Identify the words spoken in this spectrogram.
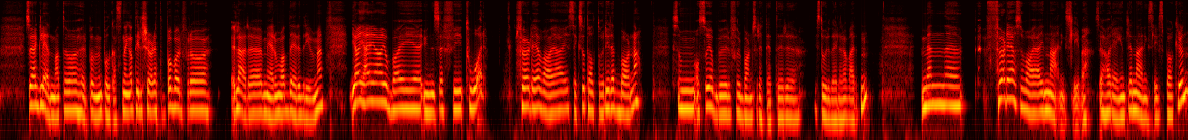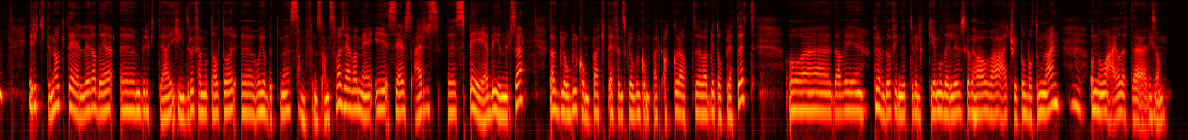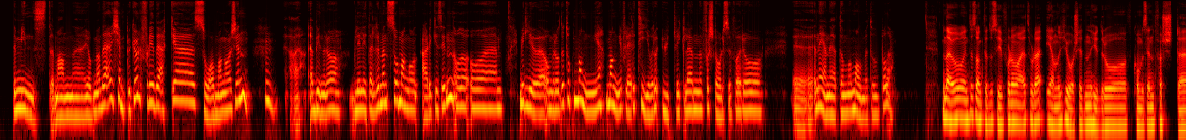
Så jeg gleder meg til å høre på denne podkasten en gang til sjøl etterpå, bare for å lære mer om hva dere driver med. Ja, jeg har jobba i Unicef i to år. Før det var jeg seks og et halvt år i Redd Barna, som også jobber for barns rettigheter i store deler av verden. Men eh, før det så var jeg i næringslivet, så jeg har egentlig en næringslivsbakgrunn. Riktignok deler av det eh, brukte jeg i Hydro i fem og et halvt år eh, og jobbet med samfunnsansvar, så jeg var med i CSRs eh, spede begynnelse, da Global Compact, FNs Global Compact akkurat var blitt opprettet. Og eh, da vi prøvde å finne ut hvilke modeller skal vi ha, og hva er triple bottom line, mm. og nå er jo dette liksom det minste man eh, jobber med. Og det er kjempekult, fordi det er ikke så mange år siden. Mm. Ja, jeg begynner å bli litt eldre, men så mange år er det ikke siden. Og, og eh, miljøområdet tok mange, mange flere tiår å utvikle en forståelse for og en enighet om og målmetode på, da. Men det er jo interessant det du sier, for jeg tror det er 21 år siden Hydro kom med sin første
